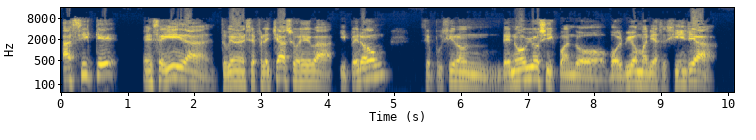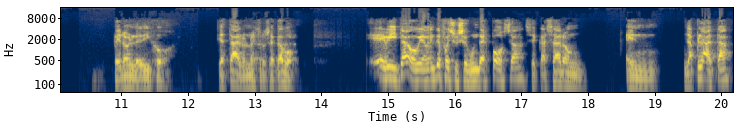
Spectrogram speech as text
Así que enseguida tuvieron ese flechazo Eva y Perón, se pusieron de novios y cuando volvió María Cecilia, Perón le dijo, ya está, lo nuestro se acabó. Evita, obviamente, fue su segunda esposa, se casaron en La Plata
